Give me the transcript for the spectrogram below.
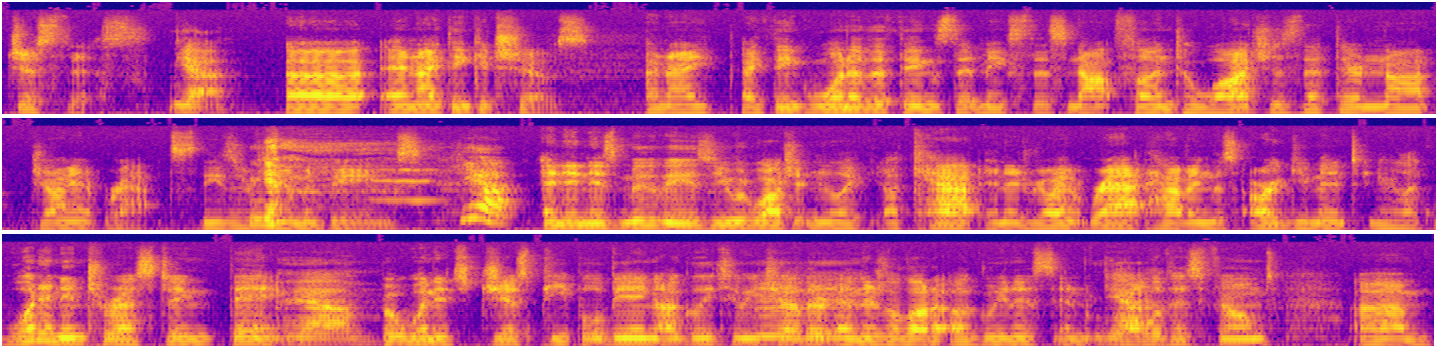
Just this. Yeah. Uh, and I think it shows. And I, I think one of the things that makes this not fun to watch is that they're not giant rats. These are Yeah. human beings. Yeah. And in his movies, you would watch it and you're like a cat and a giant rat having this argument, and you're like, what an interesting thing. Yeah. But when it's just people being ugly to each other, Mhm. and there's a lot of ugliness in Yeah. all of his films, um,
